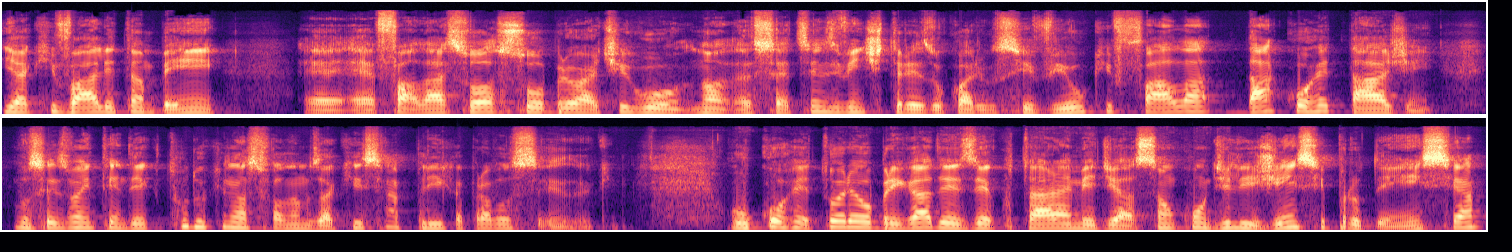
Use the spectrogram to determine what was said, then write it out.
E aqui vale também é, é, falar só sobre o artigo 723 do Código Civil, que fala da corretagem. Vocês vão entender que tudo o que nós falamos aqui se aplica para vocês. Aqui. O corretor é obrigado a executar a mediação com diligência e prudência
